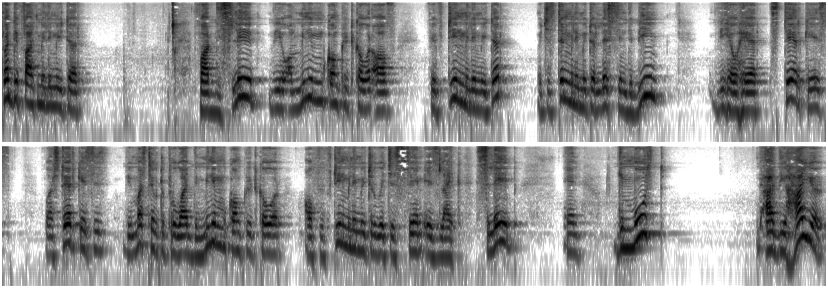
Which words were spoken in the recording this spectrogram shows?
25 millimeter. For the slab, we have a minimum concrete cover of 15 millimeter, which is 10 millimeter less in the beam. We have here staircase. For staircases, we must have to provide the minimum concrete cover of 15 millimeter, which is same as like slab. And the most or the higher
